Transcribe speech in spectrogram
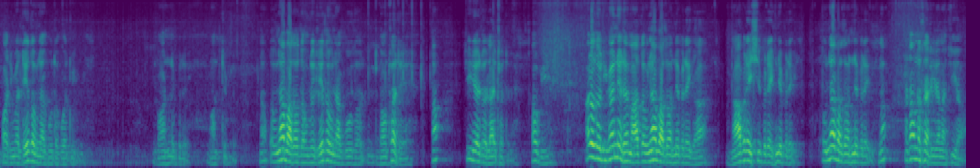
ဟောဒီမှာ၄တုံညခုတစ်ခွက်တွေ့ပြီဒီကောင်2ပရိကောင်1ပရိနော်တုံညပါတော့3ပရိ၄တုံည9ဆိုဒီကောင်ထွက်တယ်နော်ကြည့်တဲ့အတွက်လိုက်ထွက်တယ်ဟုတ်ပြီအဲ့လိုဆိုဒီဘက်နှစ်ထဲမှာတုံညပါတော့2ပရိက9ပရိ10ပရိ2ပရိတုံညပါတော့2ပရိနော်2024ထဲမှာကြည့်အောင်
